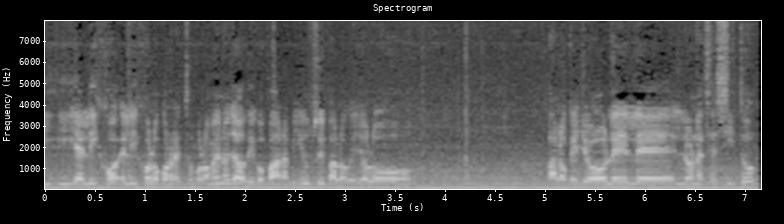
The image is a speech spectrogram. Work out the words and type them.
y, y elijo, elijo lo correcto. Por lo menos ya os digo, para mi uso y para lo que yo lo, para lo que yo le, lo necesito,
